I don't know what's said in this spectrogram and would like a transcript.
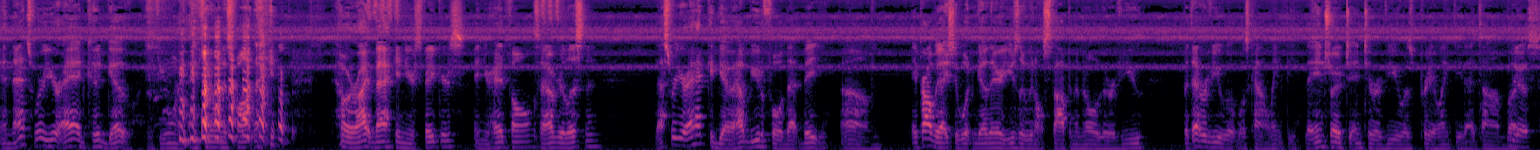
And that's where your ad could go if you want to if you want to spot that. or right back in your speakers in your headphones, however you're listening. That's where your ad could go. How beautiful would that be? Um, it probably actually wouldn't go there. Usually we don't stop in the middle of the review, but that review was kind of lengthy. The intro to into review was pretty lengthy that time, but yes.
